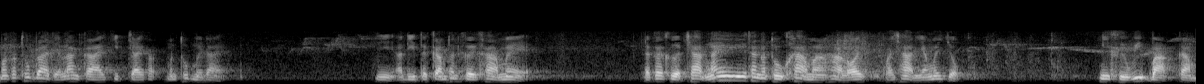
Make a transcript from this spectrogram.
มันก็ทุบได้แต่ร่างกายจิตใจครับมันทุบไม่ได้ นี่ อดีตกรรมท่านเคยฆ่าแม่ แล้วก็เกิดชาติไหนท่านก็ถูกฆ่ามาห้าร้อยกว่าชาติยังไม่จบ นี่คือวิบากกรรม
